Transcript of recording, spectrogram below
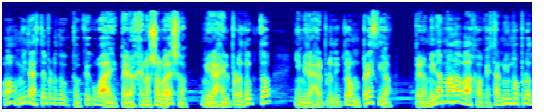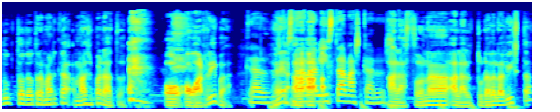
Oh, mira este producto, qué guay. Pero es que no solo eso. Miras el producto y miras el producto a un precio. Pero miras más abajo, que está el mismo producto de otra marca más barato. O, o arriba. Claro, ¿Eh? a, A- la vista más caros. a la zona, a la altura de la vista,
